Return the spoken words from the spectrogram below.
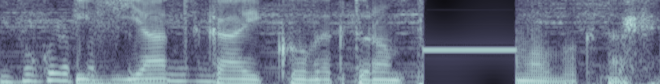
I w ogóle i w Jacka i Kubę, którą p***ą obok nas.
